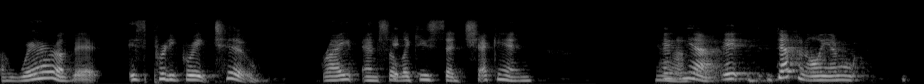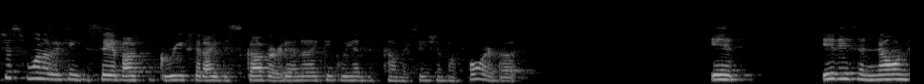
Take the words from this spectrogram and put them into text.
aware of it is pretty great too, right? And so, like you said, check in. Yeah, yeah it definitely. And just one other thing to say about grief that I discovered, and I think we had this conversation before, but it it is a known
